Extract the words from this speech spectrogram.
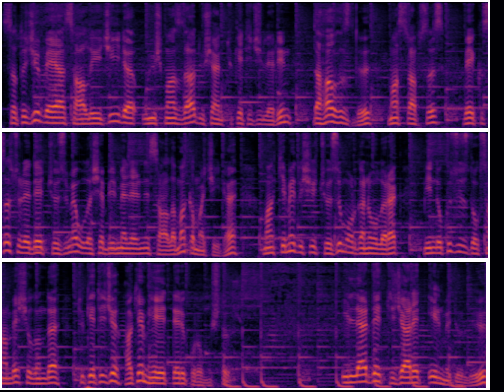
satıcı veya sağlayıcıyla uyuşmazlığa düşen tüketicilerin daha hızlı, masrafsız ve kısa sürede çözüme ulaşabilmelerini sağlamak amacıyla mahkeme dışı çözüm organı olarak 1995 yılında tüketici hakem heyetleri kurulmuştur. İllerde Ticaret İl Müdürlüğü,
